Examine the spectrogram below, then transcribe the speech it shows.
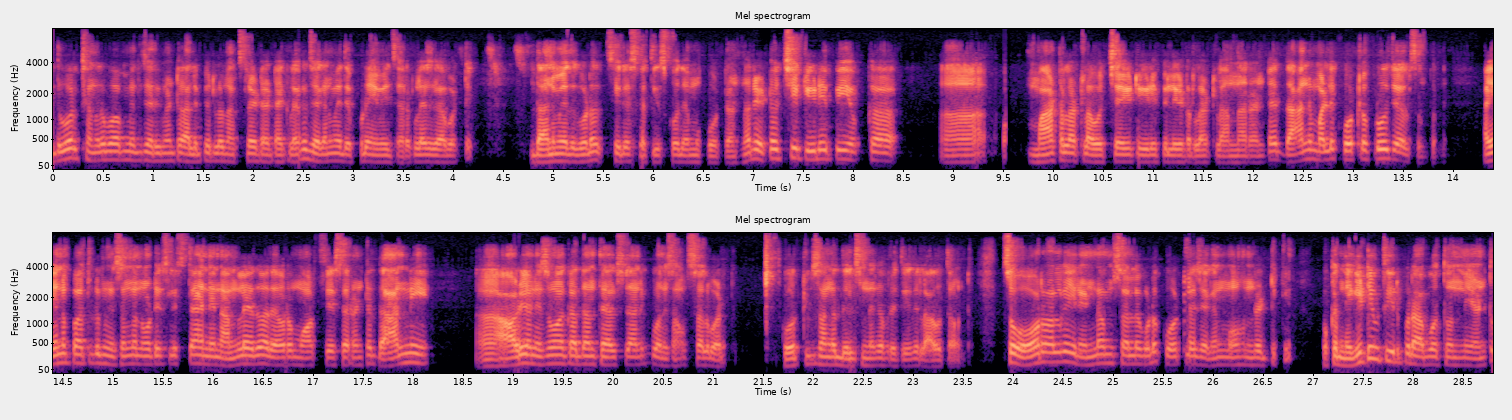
ఇదివరకు చంద్రబాబు మీద జరిగినట్టు అలిపిరిలో నక్సలైట్ అటాక్ లాగా జగన్ మీద ఎప్పుడు ఏమీ జరగలేదు కాబట్టి దాని మీద కూడా సీరియస్గా తీసుకోదేమో కోర్టు అంటున్నారు. ఎటు వచ్చి టీడీపీ యొక్క మాటలు అట్లా వచ్చాయి టీడీపీ లీడర్లు అట్లా అన్నారంటే దాన్ని మళ్ళీ కోర్టులో ప్రూవ్ చేయాల్సి ఉంటుంది. అయ్యన్న పాత్రుడికి నిజంగా నోటీసులు ఇస్తే ఆయన నేను అనలేదు అది ఎవరో మాఫ్ చేశారంటే దాన్ని ఆడియో నిజమా కదా అని తేల్చడానికి కొన్ని సంవత్సరాలు పడుతుంది. కోర్టుల సంగతి తెలిసిందిగా ప్రతిదీ లాగుతూ ఉంటాయి. సో ఓవరాల్గా ఈ రెండు అంశాల్లో కూడా కోర్టులో జగన్మోహన్ రెడ్డికి ఒక నెగిటివ్ తీర్పు రాబోతుంది అంటూ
